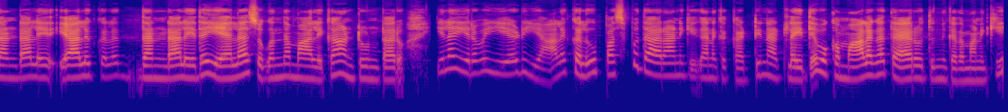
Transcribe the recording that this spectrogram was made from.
దండ లే యాలకుల దండ లేదా ఏలా సుగంధమాలిక అంటూ ఉంటారు. ఇలా ఇరవై ఏడు యాలకలు పసుపు దారానికి కనుక కట్టినట్లయితే ఒక మాలగా తయారవుతుంది కదా మనకి!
